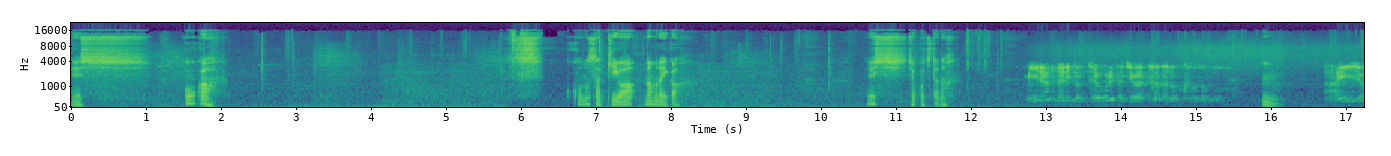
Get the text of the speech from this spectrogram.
よし。ここか。この先は、なんもないか。よし。じゃあこっちだな。ミランダにとって俺たちはただの子供うん。愛情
